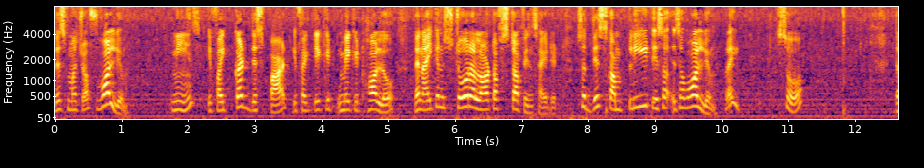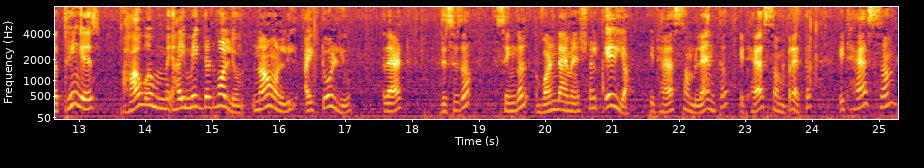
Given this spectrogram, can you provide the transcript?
this much of volume. Means if i cut this part if i take it make it hollow then i can store a lot of stuff inside it. So this complete is a is a volume right? So the thing is how I make that volume? Now only I told you that this is a single one dimensional area. It has some length it has some breadth it has some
